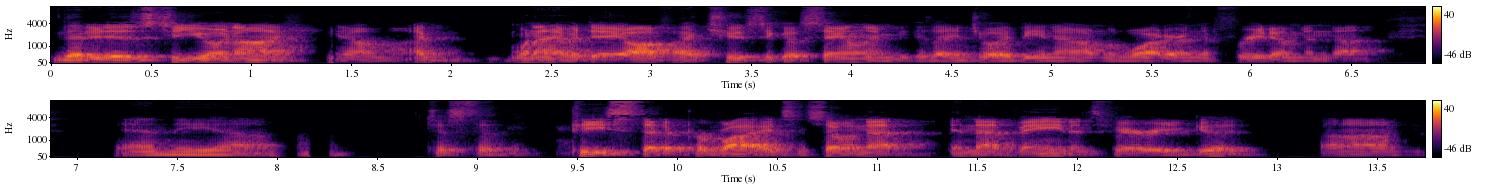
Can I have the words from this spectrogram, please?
that it is to you and I. You know, I when I have a day off, I choose to go sailing because I enjoy being out on the water and the freedom and the and the uh, just the peace that it provides. And so in that in that vein, it's very good. Um,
